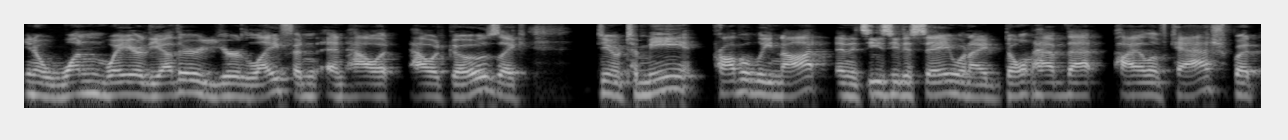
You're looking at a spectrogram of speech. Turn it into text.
you know, one way or the other, your life and, and how it, how it goes? Like, you know, to me, probably not. And it's easy to say when I don't have that pile of cash, but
